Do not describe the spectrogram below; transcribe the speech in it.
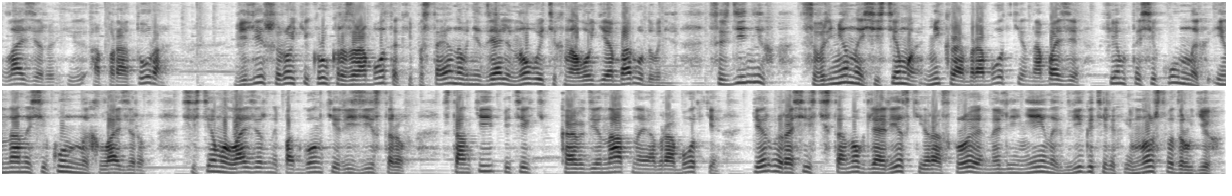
«Лазеры и аппаратура» вели широкий круг разработок и постоянно внедряли новые технологии оборудования. Среди них современная система микрообработки на базе фемтосекундных и наносекундных лазеров, система лазерной подгонки резисторов, станки пятикоординатной обработки, первый российский станок для резки и раскроя на линейных двигателях и множество других.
